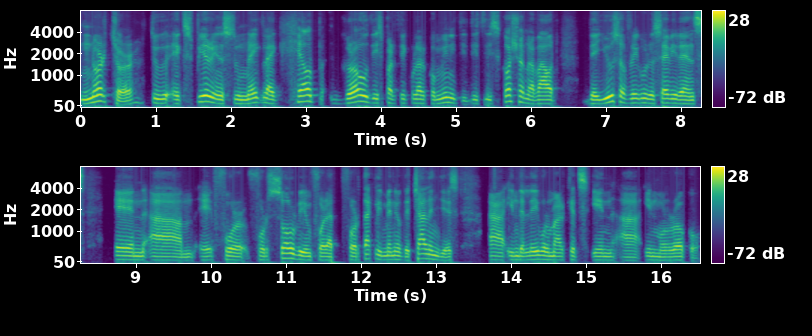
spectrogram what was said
nurture, to experience, to make like help grow this particular community, this discussion about the use of rigorous evidence and um, uh, for for solving for for tackling many of the challenges uh, in the labor markets in uh, in Morocco.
